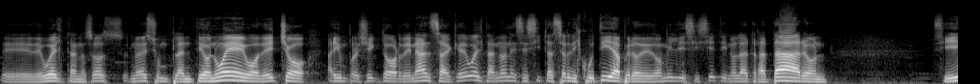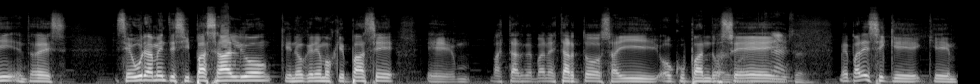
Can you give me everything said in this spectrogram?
Eh, de vuelta, nosotros no es un planteo nuevo. De hecho, hay un proyecto de ordenanza que de vuelta no necesita ser discutida, pero de 2017 y no la trataron. ¿Sí? Entonces, seguramente si pasa algo que no queremos que pase, eh, va a estar, van a estar todos ahí ocupándose. Y-. Me parece que, que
